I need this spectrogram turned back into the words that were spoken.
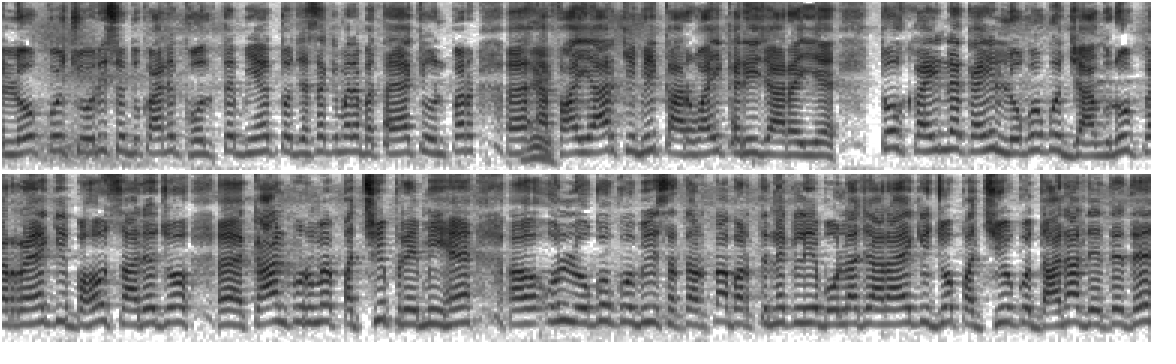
लोग कोई चोरी से दुकानें खोलते भी हैं तो जैसा कि मैंने बताया कि उन पर एफआईआर की भी कार्रवाई करी जा रही है। तो कहीं ना कहीं लोगों को जागरूक कर रहे हैं कि बहुत सारे जो कानपुर में पक्षी प्रेमी हैं उन लोगों को भी सतर्कता बरतने के लिए बोला जा रहा है कि जो पक्षियों को दाना देते थे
